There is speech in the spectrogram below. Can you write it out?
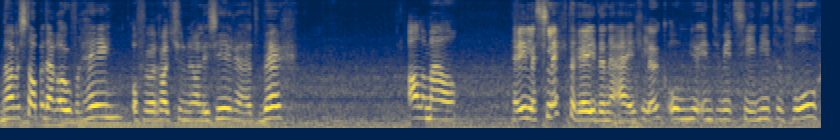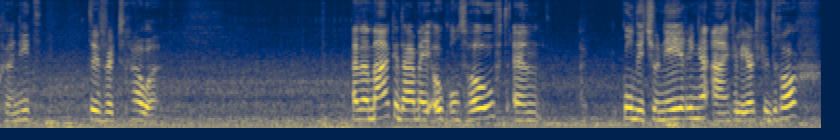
Maar we stappen daar overheen of we rationaliseren het weg. Allemaal hele slechte redenen eigenlijk om je intuïtie niet te volgen, niet te vertrouwen. En we maken daarmee ook ons hoofd en conditioneringen, aangeleerd gedrag,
